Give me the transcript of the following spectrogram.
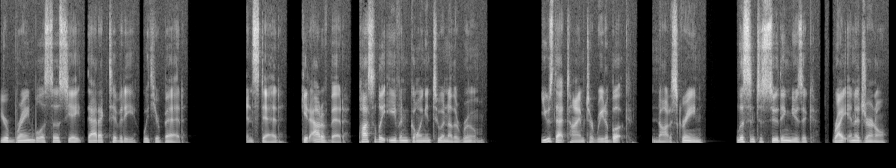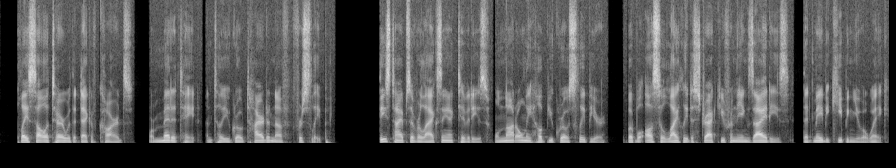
your brain will associate that activity with your bed. Instead, get out of bed, possibly even going into another room. Use that time to read a book, not a screen, listen to soothing music, write in a journal, play solitaire with a deck of cards, or meditate until you grow tired enough for sleep. These types of relaxing activities will not only help you grow sleepier, but will also likely distract you from the anxieties that may be keeping you awake.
